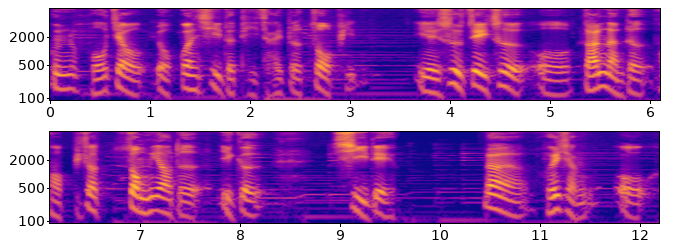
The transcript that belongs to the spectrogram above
跟佛教有关系的题材的作品，也是这次我展览的哈比较重要的一个系列。那回想我。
